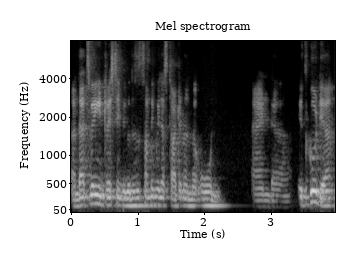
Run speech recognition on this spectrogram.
and that's very interesting because this is something which I started on my own, and uh, it's good. Yeah,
